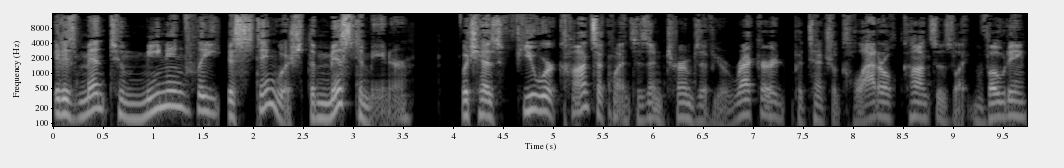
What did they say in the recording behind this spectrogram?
It is meant to meaningfully distinguish the misdemeanor, which has fewer consequences in terms of your record, potential collateral consequences like voting,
